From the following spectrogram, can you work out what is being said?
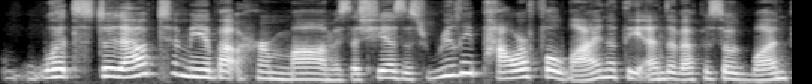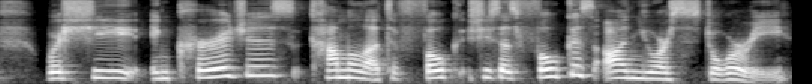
what stood out to me about her mom is that she has this really powerful line at the end of episode one where she encourages Kamala to focus. She says, focus on your story.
